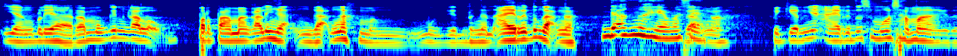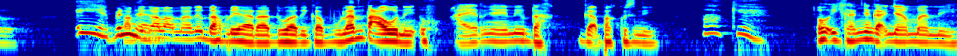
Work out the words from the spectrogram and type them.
yang pelihara mungkin kalau pertama kali nggak nggak meng- mungkin dengan air itu nggak ngeh Nggak ngeh ya Mas nggak ya? ngeh pikirnya air itu semua sama gitu loh Iya tapi benar. kalau nanti udah pelihara 2-3 bulan tahu nih uh airnya ini udah nggak bagus nih Oke. oh ikannya nggak nyaman nih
